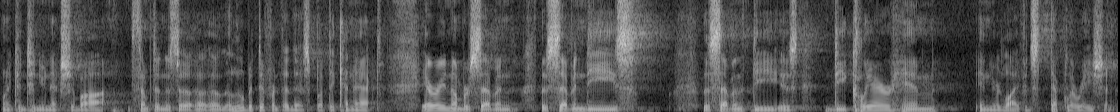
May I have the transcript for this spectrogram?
When I continue next Shabbat, something that's a, a, a, little bit different than this, but they connect. Area number seven, the seven D's. the seventh D is declare him in your life. It's declaration.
